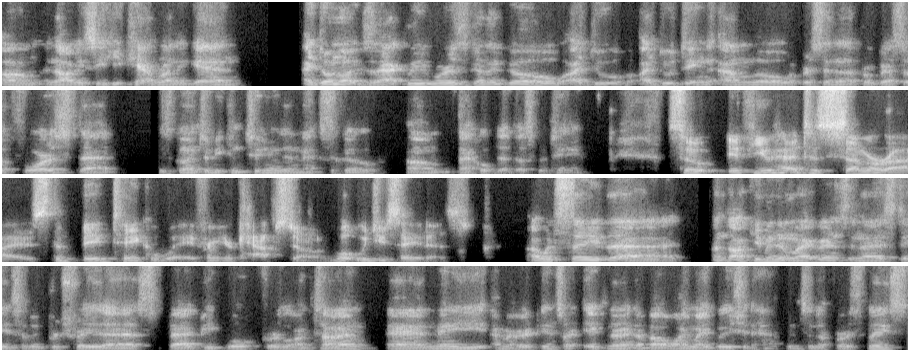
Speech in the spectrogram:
Um, and obviously he can't run again. I don't know exactly where it's gonna go. I do I do think AMLO represented a progressive force that is going to be continuing in Mexico. Um, I hope that does continue. So if you had to summarize the big takeaway from your capstone, what would you say it is? I would say that undocumented migrants in the United States have been portrayed as bad people for a long time, and many Americans are ignorant about why migration happens in the first place.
